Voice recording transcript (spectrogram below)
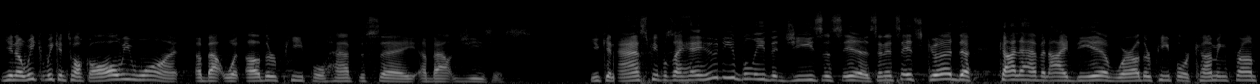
You know, we, we can talk all we want about what other people have to say about Jesus. You can ask people, say, hey, who do you believe that Jesus is? And it's, it's good to kind of have an idea of where other people are coming from.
